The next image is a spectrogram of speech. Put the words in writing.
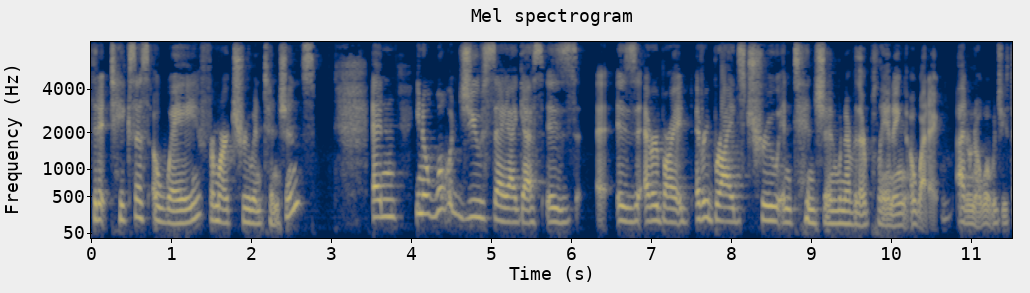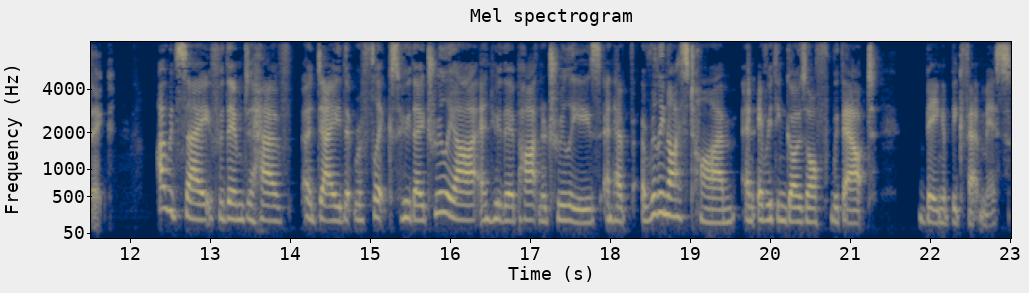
that it takes us away from our true intentions. And you know, what would you say I guess is Uh, is every bride every bride's true intention whenever they're planning a wedding? I don't know, what would you think? I would say for them to have a day that reflects who they truly are and who their partner truly is and have a really nice time and everything goes off without being a big fat mess.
